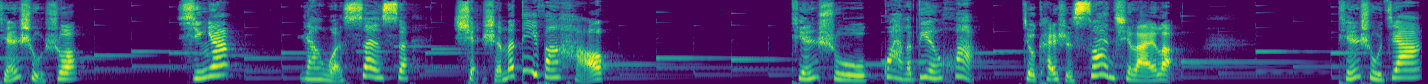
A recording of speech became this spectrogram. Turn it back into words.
田鼠说：“行呀，让我算算，选什么地方好。”田鼠挂了电话，就开始算起来了。田鼠家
